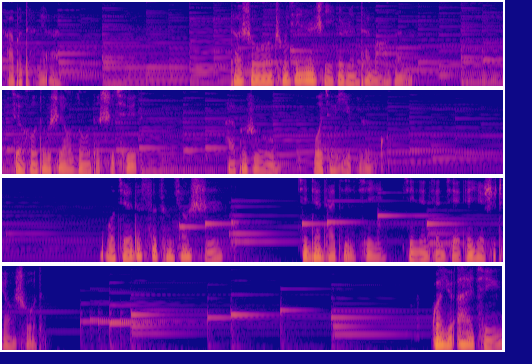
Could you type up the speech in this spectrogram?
还不谈恋爱？她说，重新认识一个人太麻烦了，最后都是要落得失去的，还不如我就一个人过。我觉得似曾相识，今天才记起几年前姐姐也是这样说的。关于爱情，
